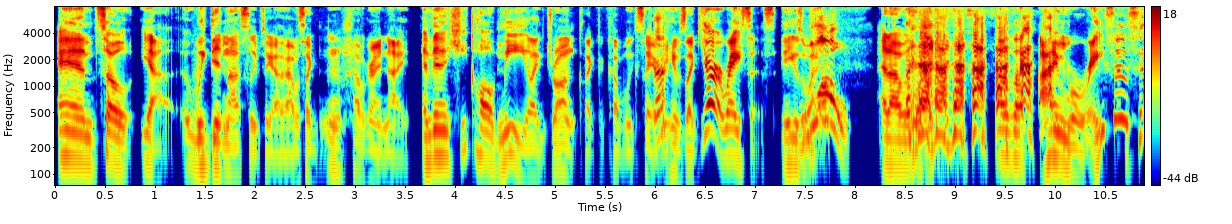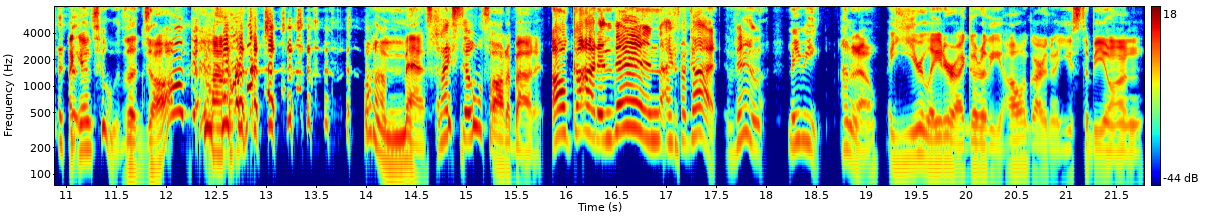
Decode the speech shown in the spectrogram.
And so, yeah, we did not sleep together. I was like, "Mm, have a great night. And then he called me like drunk like a couple weeks later. And he was like, you're a racist. And he was like, Whoa. And I was like, I was like, I'm racist against who? The dog? What a mess. And I still thought about it. Oh God. And then I forgot. Then maybe, I don't know, a year later, I go to the Olive Garden that used to be on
